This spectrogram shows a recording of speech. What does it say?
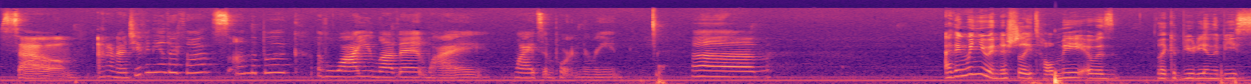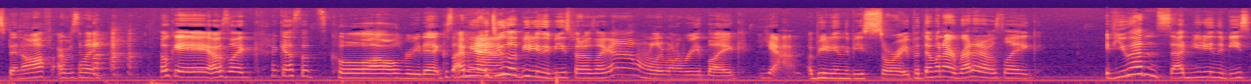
So I don't know. Do you have any other thoughts on the book of why you love it? Why why it's important to read? Um, I think when you initially told me it was like a Beauty and the Beast spinoff, I was like, okay. I was like, I guess that's cool. I'll read it because I mean, I do love Beauty and the Beast, but I was like, eh, I don't really want to read like Yeah. a Beauty and the Beast story. But then when I read it, I was like, if you hadn't said Beauty and the Beast,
